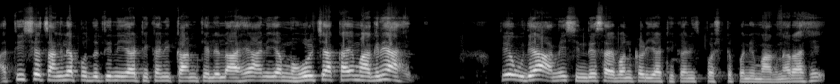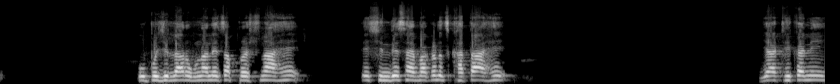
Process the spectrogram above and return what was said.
अतिशय चांगल्या पद्धतीने या ठिकाणी काम केलेलं आहे आणि या महोळच्या काय मागण्या आहेत ते उद्या आम्ही शिंदे साहेबांकडे या ठिकाणी स्पष्टपणे मागणार आहे. उपजिल्हा रुग्णालयाचा प्रश्न आहे ते शिंदे साहेबाकडेच खातं आहे. या ठिकाणी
